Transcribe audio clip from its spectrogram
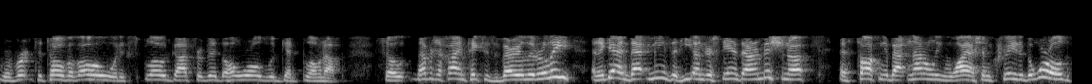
revert to Tov of Oh, would explode, God forbid, the whole world would get blown up. So Nefesh HaChaim takes this very literally, and again, that means that he understands our Mishnah as talking about not only why Hashem created the world,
